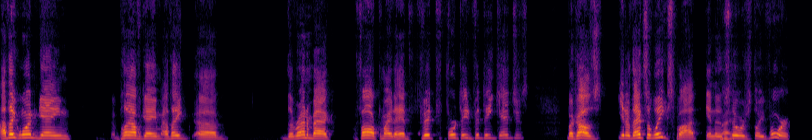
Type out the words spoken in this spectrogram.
I think one game, playoff game, I think uh, the running back Faulk might have had 15, 14, 15 catches because you know that's a weak spot in the Right. Steelers three four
